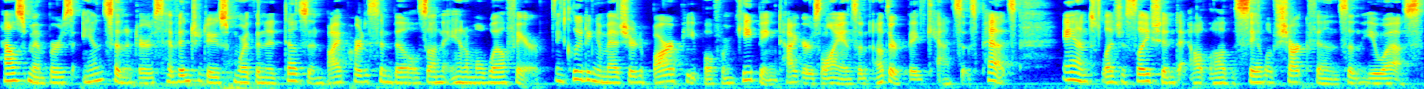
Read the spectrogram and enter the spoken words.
House members and senators have introduced more than a dozen bipartisan bills on animal welfare, including a measure to bar people from keeping tigers, lions, and other big cats as pets, and legislation to outlaw the sale of shark fins in the U.S.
